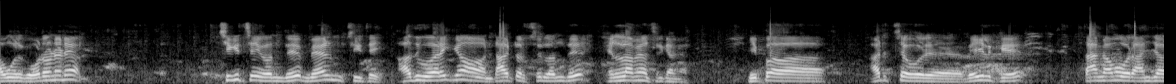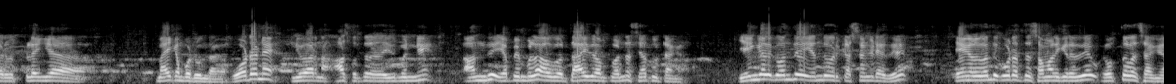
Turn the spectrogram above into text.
அவங்களுக்கு உடனே சிகிச்சை வந்து மேல் சிகிச்சை. அது வரைக்கும் டாக்டர்ஸ்லேருந்து எல்லாமே வச்சுருக்காங்க. இப்போ அடித்த ஒரு வெயிலுக்கு தாங்காமல் ஒரு அஞ்சாறு பிள்ளைங்க மயக்கம் போட்டு வந்தாங்க உடனே நிவாரணம் ஆஸ்பத்திரி இது பண்ணி வந்து எப்பயும் போல அவங்க தாய் பண்ண சேர்த்து விட்டாங்க. எங்களுக்கு வந்து எந்த ஒரு கஷ்டம் கிடையாது. எங்களுக்கு வந்து கூட்டத்தை சமாளிக்கிறது ஒத்துழைச்சாங்க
